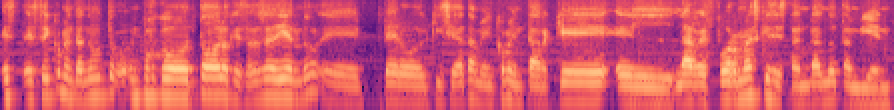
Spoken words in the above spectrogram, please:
Estoy comentando un, poco todo lo que está sucediendo, eh, pero quisiera también comentar que las reformas que se están dando también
